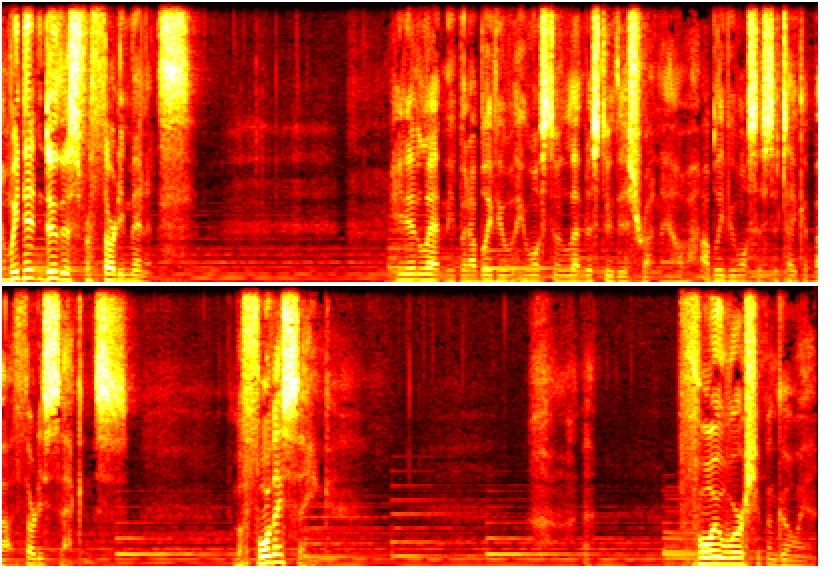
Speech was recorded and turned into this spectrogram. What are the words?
And we didn't do this for 30 minutes. He didn't let me, but I believe he, he wants to let us do this right now. I believe He wants us to take about 30 seconds. And before they sing, before we worship and go in,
